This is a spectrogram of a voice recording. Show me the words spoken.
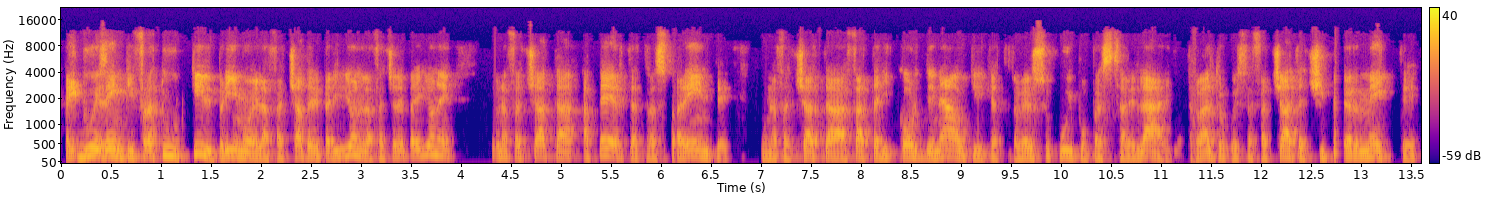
Beh, due esempi fra tutti, il primo è la facciata del padiglione, la facciata del padiglione è una facciata aperta, trasparente, una facciata fatta di corde nautiche attraverso cui può passare l'aria. Tra l'altro questa facciata ci permette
